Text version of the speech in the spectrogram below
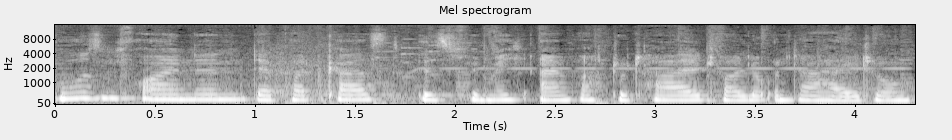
Busenfreundin, der Podcast ist für mich einfach total tolle Unterhaltung.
